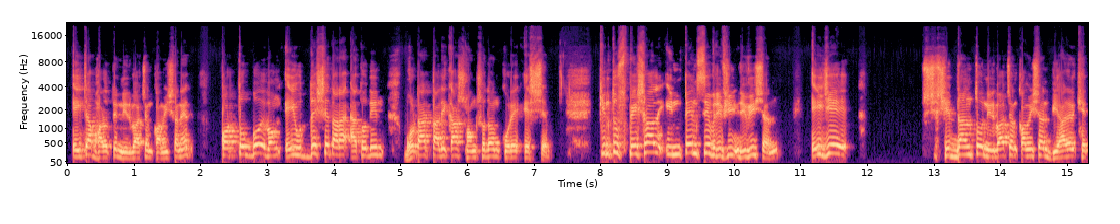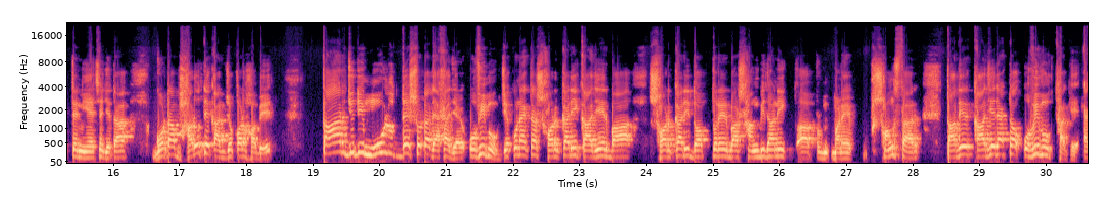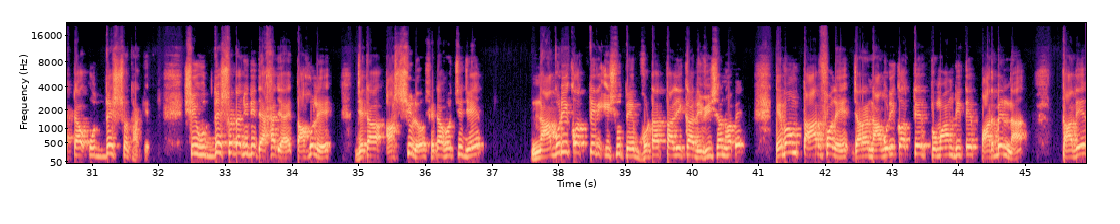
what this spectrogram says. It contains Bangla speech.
এইটা ভারতের নির্বাচন কমিশনের কর্তব্য এবং এই উদ্দেশ্যে তারা এতদিন ভোটার তালিকা সংশোধন করে এসছে। কিন্তু স্পেশাল ইন্টেন্সিভ রিভিশন এই যে সিদ্ধান্ত নির্বাচন কমিশন বিহারের ক্ষেত্রে নিয়েছে, যেটা গোটা ভারতে কার্যকর হবে তার যদি মূল উদ্দেশ্যটা দেখা যায়, অভিমুখ, যে কোনো একটা সরকারি কাজের বা সরকারি দপ্তরের বা সাংবিধানিক মানে সংস্থার, তাদের কাজের একটা অভিমুখ থাকে, একটা উদ্দেশ্য থাকে। সেই উদ্দেশ্যটা যদি দেখা যায়, তাহলে যেটা আসছিল সেটা হচ্ছে যে, নাগরিকত্বের ইস্যুতে ভোটার তালিকা রিভিশন হবে এবং তার ফলে যারা নাগরিকত্বের প্রমাণ দিতে পারবেন না, তাদের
